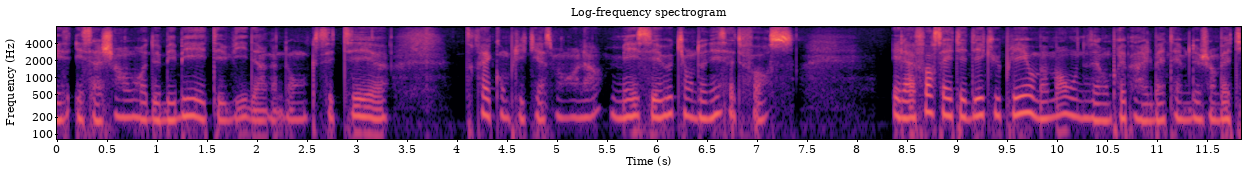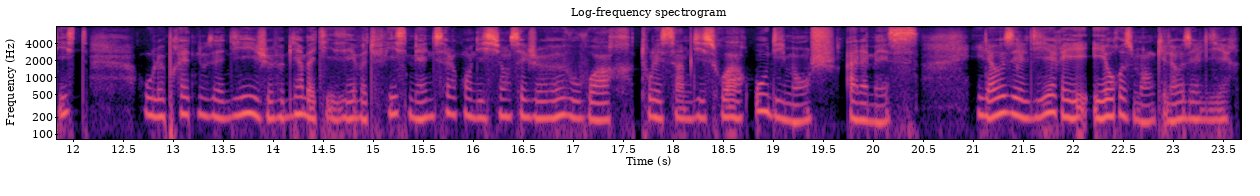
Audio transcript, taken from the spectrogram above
Et, sa chambre de bébé était vide. Hein. donc c'était... Euh, très compliqué à ce moment-là, mais c'est eux qui ont donné cette force. Et la force a été décuplée au moment où nous avons préparé le baptême de Jean-Baptiste, où le prêtre nous a dit Je veux bien baptiser votre fils, mais à une seule condition, c'est que je veux vous voir tous les samedis soirs ou dimanches à la messe. Il a osé le dire, et, heureusement qu'il a osé le dire.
